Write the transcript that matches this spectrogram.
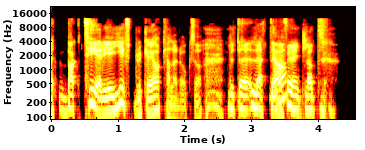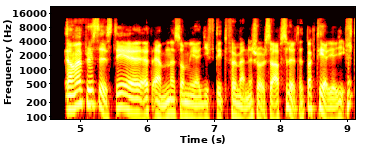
Ett bakteriegift brukar jag kalla det också. Lite lättare Ja. förenklat. Ja, men precis. Det är ett ämne som är giftigt för människor, så absolut ett bakteriegift.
